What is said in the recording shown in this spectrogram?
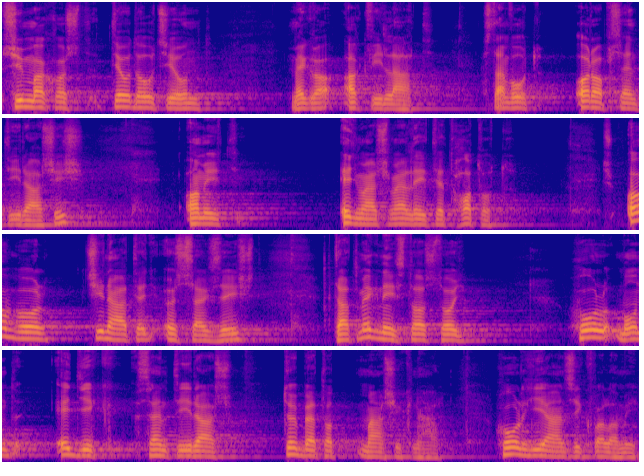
Szümmakoszt, Teodóciont, meg a Aquillát. Aztán volt arab szentírás is, amit egymás mellé tett hatot. És abból csinált egy összegzést, tehát megnézte azt, hogy hol mond egyik szentírás többet a másiknál, hol hiányzik valami.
